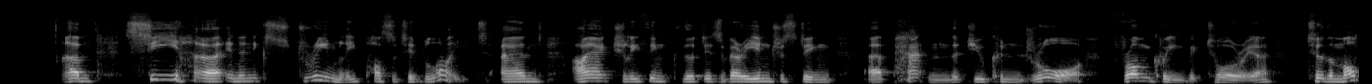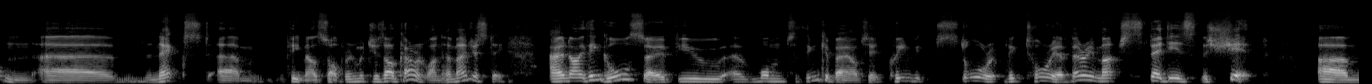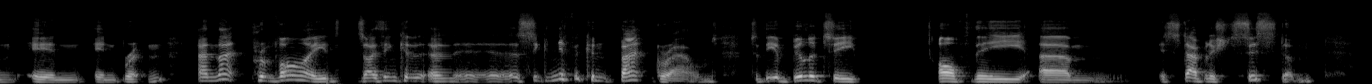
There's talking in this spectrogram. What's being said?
um, see her in an extremely positive light. And I actually think that it's a very interesting uh, pattern that you can draw from Queen Victoria to the modern, uh, the next um, female sovereign, which is our current one, Her Majesty. And I think also, if you uh, want to think about it, Queen Victoria, very much steadies the ship um, in, in Britain and that provides, I think, a, a, a, significant background to the ability of the um, established system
